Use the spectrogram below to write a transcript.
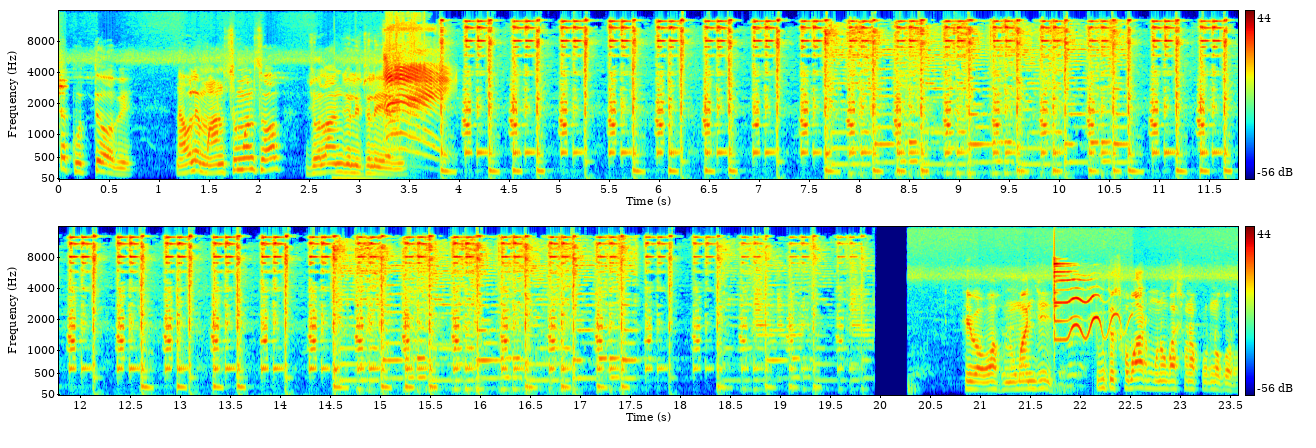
তা করতে হবে। না হলে মান সম্মান সব জলাঞ্জলি চলে যাবে। হে বাবা হনুমানজি। তুমি তো সবার মনোবাসনা পূর্ণ করো।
